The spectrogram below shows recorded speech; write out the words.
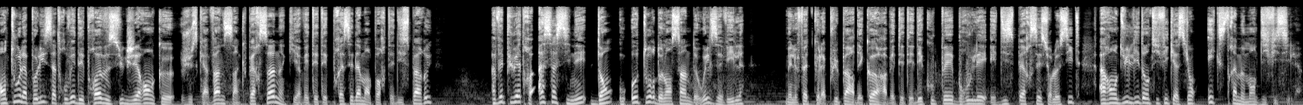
En tout, la police a trouvé des preuves suggérant que jusqu'à 25 personnes qui avaient été précédemment portées disparues avaient pu être assassinées dans ou autour de l'enceinte de Wilseville, mais le fait que la plupart des corps avaient été découpés, brûlés et dispersés sur le site a rendu l'identification extrêmement difficile.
